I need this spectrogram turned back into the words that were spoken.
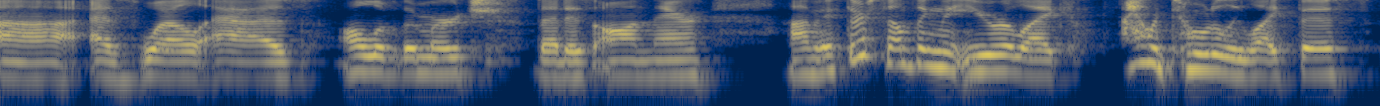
uh, as well as all of the merch that is on there. Um, if there's something that you're like, I would totally like this,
